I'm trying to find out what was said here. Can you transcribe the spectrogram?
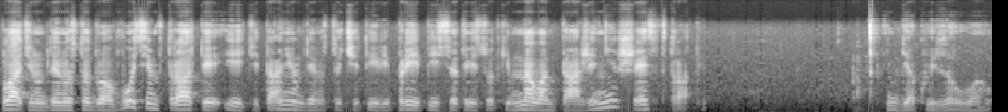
платіном 92, 8 втрати і титаніум 94 при 50% навантаженні 6 втрати. Дякую за увагу.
